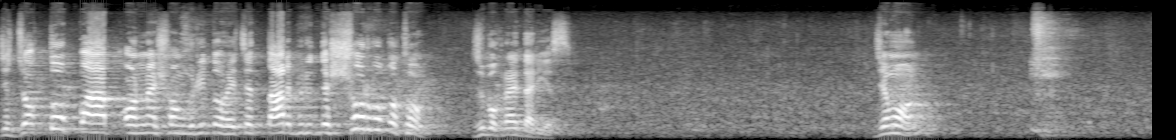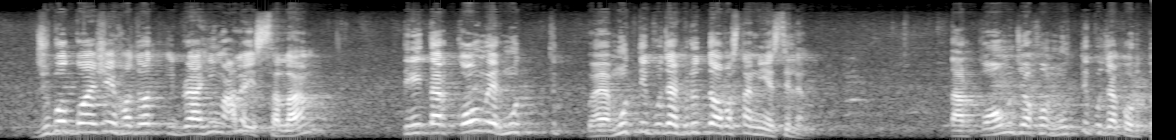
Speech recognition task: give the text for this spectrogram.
যে যত পাপ অন্যায় সংগঠিত হয়েছে, তার বিরুদ্ধে সর্বপ্রথম যুবকরাই দাঁড়িয়েছে। যেমন, যুবক বয়সী হজরত ইব্রাহিম আলাই ইসাল্লাম তিনি তার কৌমের মূর্তি মূর্তি পূজার বিরুদ্ধে অবস্থান নিয়েছিলেন। তার কম যখন মূর্তি পূজা করত,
